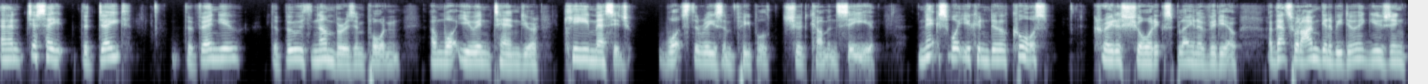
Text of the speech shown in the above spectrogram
And just say the date, the venue, the booth number is important, and what you intend, your key message. What's the reason people should come and see you? Next, what you can do, of course, create a short explainer video. And that's what I'm going to be doing using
